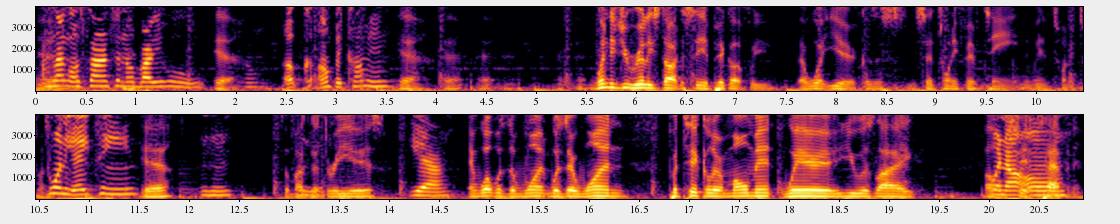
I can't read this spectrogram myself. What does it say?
Yeah. I'm not gonna sign to nobody who Yeah. up up and coming. Yeah, yeah, yeah, yeah. When did you really start to see it pick up for you? At what year? Because you said 2015. We in 2020. 2018. Yeah. Mm-hmm. So about good three years. Yeah. And what was the one? Was there one particular moment where you was like, "Oh When shit, I, it's um, happening"?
